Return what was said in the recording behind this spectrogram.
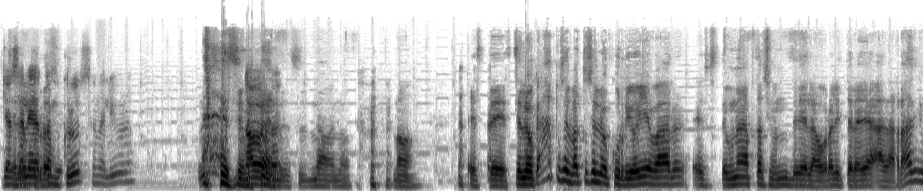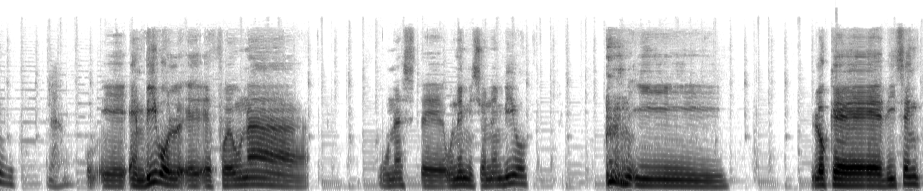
¿Ya salía Tom Cruise en el libro? No, no, no, no. Este, se lo, ah, pues el vato se le ocurrió llevar este, una adaptación de la obra literaria a la radio. Ajá. Eh, en vivo, eh, fue una, una, este, una emisión en vivo. y lo que dicen,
